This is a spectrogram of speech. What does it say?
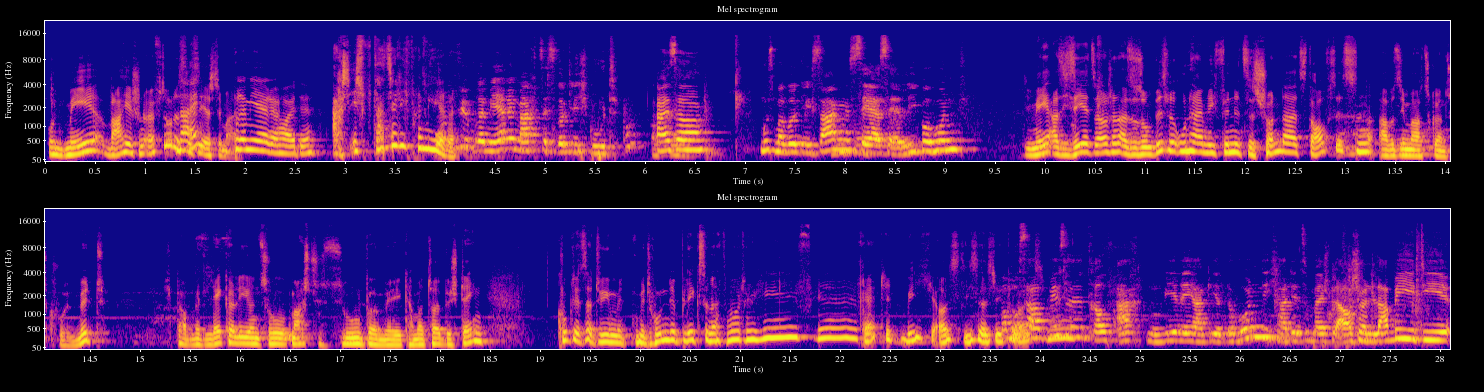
Und May war hier schon öfter oder ist das Nein, das erste Mal? Premiere heute. Ach, es ist tatsächlich Premiere. Für Premiere macht es wirklich gut. Also muss man wirklich sagen, sehr, sehr lieber Hund. Die May, also ich sehe jetzt auch schon, also so ein bisschen unheimlich findet sie es schon da jetzt drauf sitzen, aber sie macht es ganz cool mit. Ich glaube, mit Leckerli und so machst du super, May, kann man toll bestechen. Guckt jetzt natürlich mit, mit Hundeblick so nach dem Motto, Hilfe, rettet mich aus dieser Man muss auch ein Situation. bisschen drauf achten, wie reagiert der Hund. Ich hatte zum Beispiel auch schon Labby, die,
